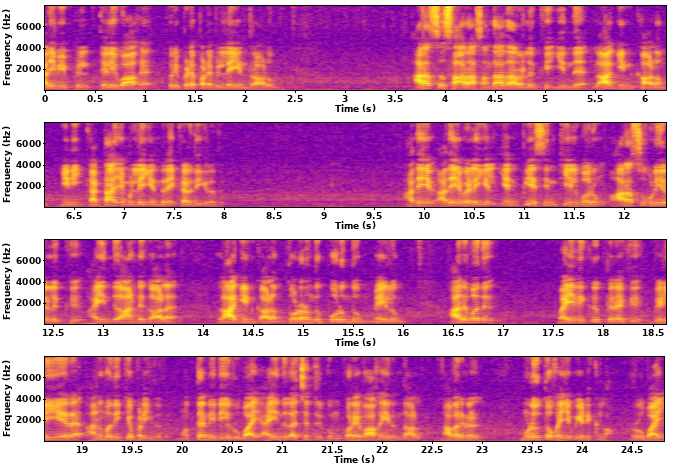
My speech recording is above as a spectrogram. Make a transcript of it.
அறிவிப்பில் தெளிவாக குறிப்பிடப்படவில்லை என்றாலும் அரசு சாரா சந்தாதாரர்களுக்கு இந்த லாகின் காலம் இனி கட்டாயமில்லை என்றே கருதுகிறது. அதே அதே வேளையில் என்பிஎஸ்ஸின் கீழ் வரும் அரசு ஊழியர்களுக்கு ஐந்து ஆண்டு கால லாகின் காலம் தொடர்ந்து பொருந்தும். மேலும் அறுபது வயதுக்கு பிறகு வெளியேற அனுமதிக்கப்படுகிறது. மொத்த நிதி ரூபாய் ஐந்து லட்சத்திற்கும் குறைவாக இருந்தால் அவர்கள் முழு தொகையும் எடுக்கலாம். ரூபாய்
